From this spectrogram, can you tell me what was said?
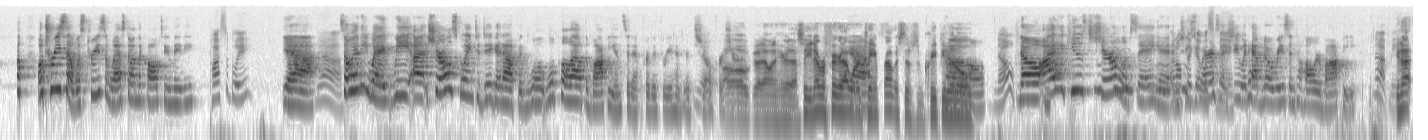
oh, Teresa. Was Teresa West on the call too, maybe? Possibly. Yeah. Yeah. So anyway, we uh, Cheryl's going to dig it up, and we'll we'll pull out the Boppy incident for the 300th Yeah. show for Oh, sure. Oh, good. I want to hear that. So you never figured out where it came from? It's some creepy little. No. No. No, I accused Cheryl of saying it, I and don't she think it was swears me. that she would have no reason to holler Boppy. Not me. You're not.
